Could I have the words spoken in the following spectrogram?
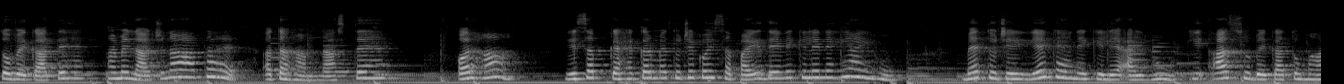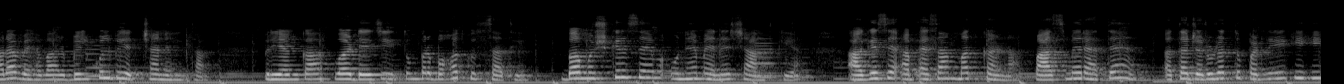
तो वे गाते हैं, हमें नाचना आता है, अतः हम नाचते हैं। और हाँ ये सब कहकर मैं तुझे कोई सफ़ाई देने के लिए नहीं आई हूँ। मैं तुझे यह कहने के लिए आई हूँ कि आज सुबह का तुम्हारा व्यवहार बिल्कुल भी अच्छा नहीं था। प्रियंका व डेजी तुम पर बहुत गुस्सा थी। बमुश्किल से उन्हें मैंने शांत किया। आगे से अब ऐसा मत करना। पास में रहते हैं। अतः ज़रूरत तो पड़ रही ही।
